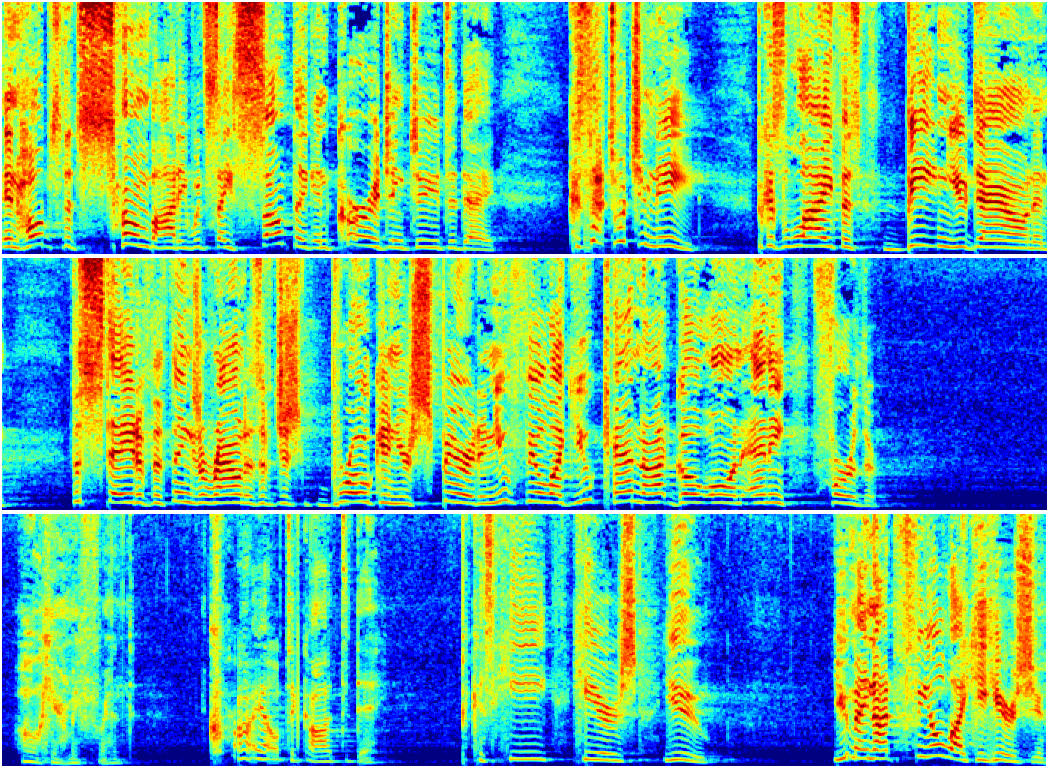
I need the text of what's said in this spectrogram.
in hopes that somebody would say something encouraging to you today. Because that's what you need. Because life has beaten you down, and the state of the things around us have just broken your spirit, and you feel like you cannot go on any further. Oh, hear me, friend. Cry out to God today because He hears you. You may not feel like He hears you.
